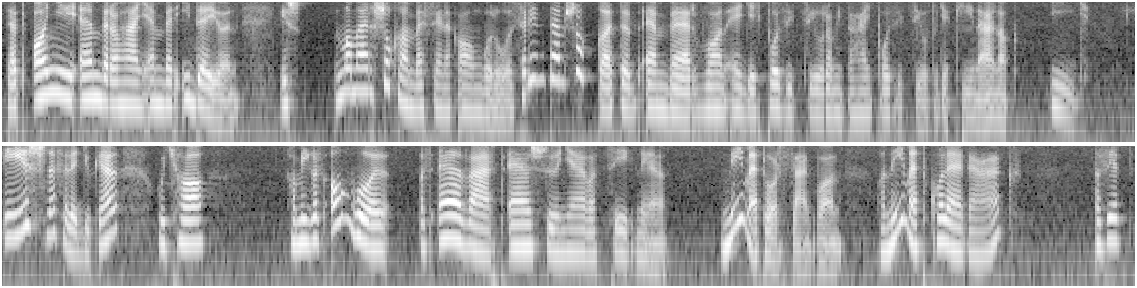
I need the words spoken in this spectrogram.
Tehát annyi ember, ahány ember idejön, és ma már sokan beszélnek angolul. Szerintem sokkal több ember van egy-egy pozícióra, mint ahány pozíciót ugye kínálnak így. És ne feledjük el, hogyha ha még az angol az elvárt első nyelv a cégnél, Németországban a német kollégák azért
